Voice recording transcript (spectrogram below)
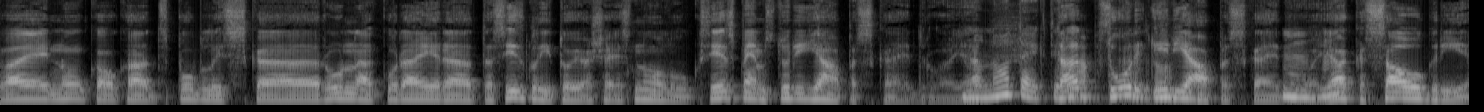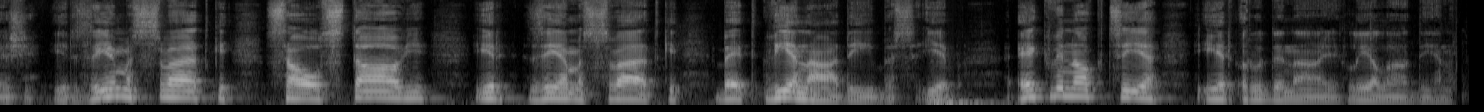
vai nu kaut kāda publiska runa, kurā ir tas izglītojošais nolūks, iespējams, tur ir jāpaskaidro. Ja? Nu, noteikti tad jāpaskaidro. tur ir jāpaskaidro, mm -hmm. ja, ka saulgrieži ir Ziemassvētki, saulstāvji ir Ziemassvētki, bet vienādības, jeb ekvinokcija ir Rudenāja, Lielā diena.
